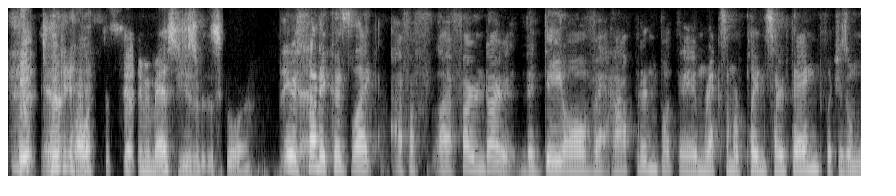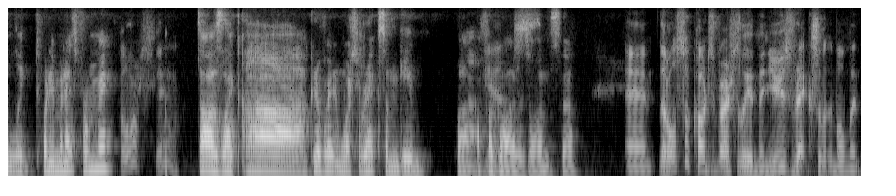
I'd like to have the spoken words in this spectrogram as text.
Hate football, just sending me messages about the score. It was the, uh, funny because like I, f- I found out the day of it happening, but um, Wrexham were playing Southend, which is only like 20 minutes from me. Of course, yeah. So I was like, ah, I could have went and watched the Wrexham game, but I forgot it was on. So Um, they're also controversially in the news, Wrexham, at the moment.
